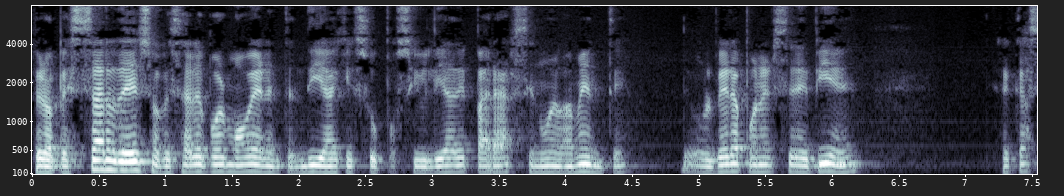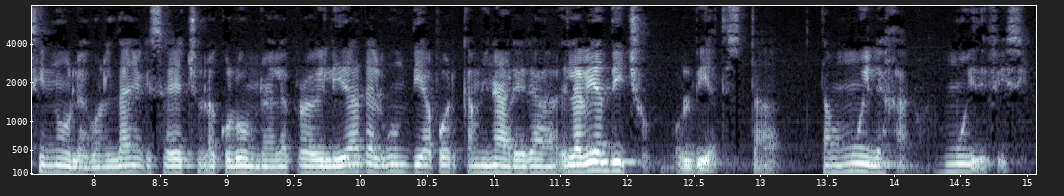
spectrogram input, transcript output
Pero a pesar de eso, a pesar de poder mover, entendía que su posibilidad de pararse nuevamente, de volver a ponerse de pie, era casi nula con el daño que se había hecho en la columna. La probabilidad de algún día poder caminar era, le habían dicho, olvídate, está, está muy lejano, muy difícil.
